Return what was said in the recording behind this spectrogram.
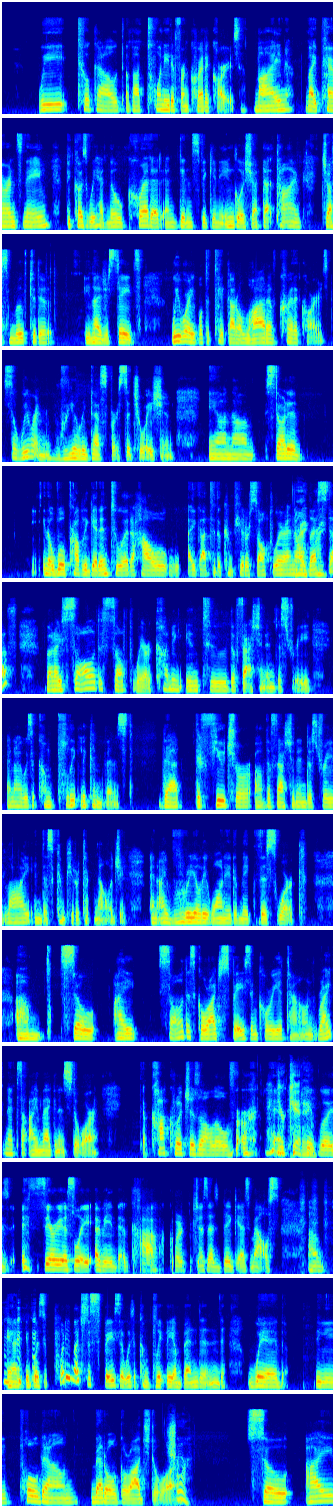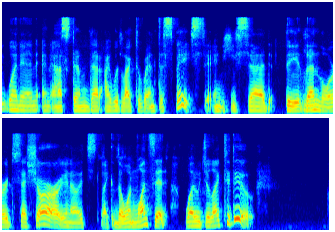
we took out about 20 different credit cards. Mine my parents name because we had no credit and didn't speak any english at that time just moved to the united states. We were able to take out a lot of credit cards. So we were in really desperate situation and um, started you know we'll probably get into it how i got to the computer software and all right, that right. stuff. But i saw the software coming into the fashion industry and I was completely convinced that the future of the fashion industry lie in this computer technology. And I really wanted to make this work. Um, so I saw this garage space in Koreatown right next to iMagnin store. There are cockroaches all over. You're kidding. It was seriously, I mean, the cockroaches as big as mouse. Um, and it was pretty much the space that was completely abandoned with the pull down metal garage door. Sure. So I went in and asked him that I would like to rent the space. And he said, the landlord said, sure, you know, it's like no one wants it. What would you like to do?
